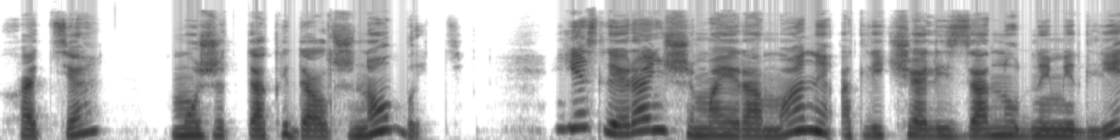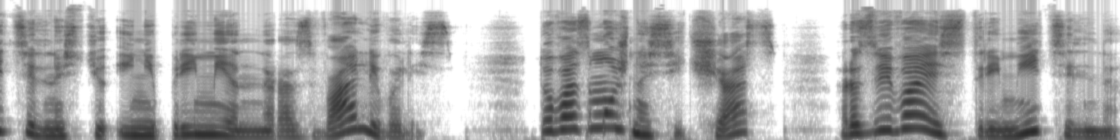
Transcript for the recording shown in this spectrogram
Хотя, может, так и должно быть. Если раньше мои романы отличались занудной медлительностью и непременно разваливались, то, возможно, сейчас, развиваясь стремительно,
